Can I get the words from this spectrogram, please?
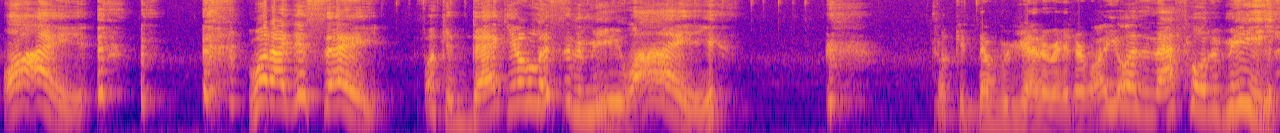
Why? What'd I just say? Fucking deck, you don't listen to me. Why? Fucking number generator. Why you was an asshole to me?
